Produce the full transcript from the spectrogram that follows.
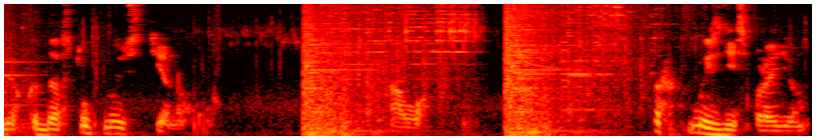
легкодоступную стену. А вот. Мы здесь пройдем.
